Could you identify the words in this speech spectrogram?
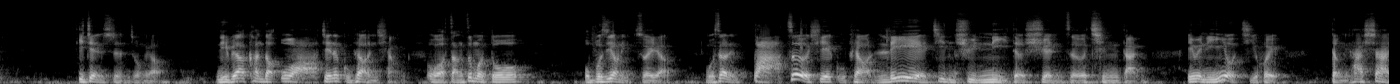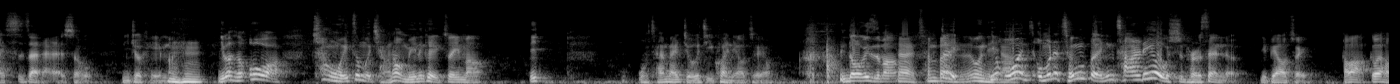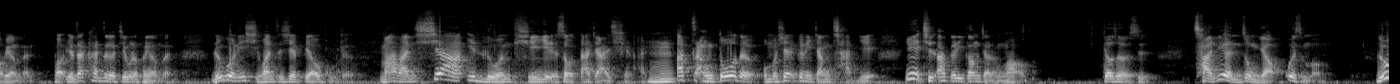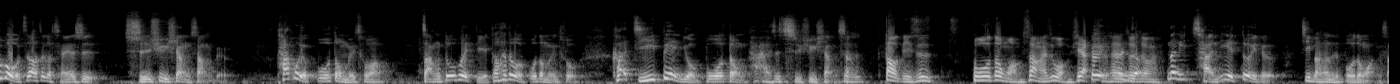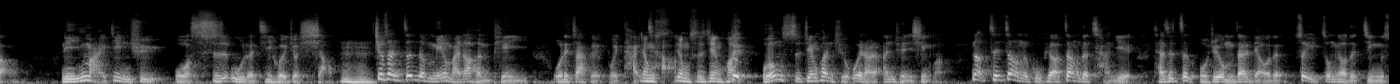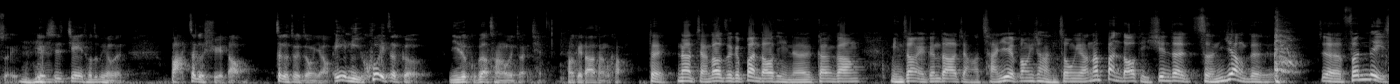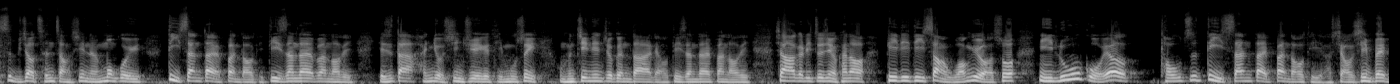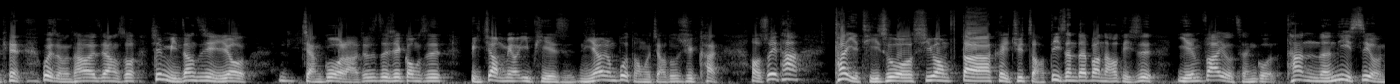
一件事很重要，你不要看到哇，今天的股票很强，哇，涨这么多，我不是要你追啊，我是要你把这些股票列进去你的选择清单，因为你有机会等它下一次再来的时候。你就可以买。嗯、你不要说哇，创维这么强，那我明天可以追吗？你我才买九十几块，你要追哦？你懂我意思吗？对，成本的问题。我我们的成本已经差六十 percent 了，你不要追，好不好？各位好朋友们，好，有在看这个节目的朋友们，如果你喜欢这些标股的，麻烦下一轮便宜的时候大家一起来。嗯，啊，涨多的，我们现在跟你讲产业，因为其实阿格力刚刚讲的很好，教授的是产业很重要。为什么？如果我知道这个产业是持续向上的。它会有波动，没错啊，涨多会跌，它都有波动，没错。可它即便有波动，它还是持续向上。到底是波动往上还是往下？对，这才是最重要。那你产业对的，基本上是波动往上。你买进去，我失误的机会就小。嗯哼，就算真的没有买到很便宜，我的价格也不会太差。用，用时间换，对，我用时间换取未来的安全性嘛。那这这样的股票，这样的产业，才是这个我觉得我们在聊的最重要的精髓，嗯、也是建议投资朋友们把这个学到，这个最重要，因为你会这个。你的股票常常会赚钱，好，给大家参考。对，那讲到这个半导体呢，刚刚敏章也跟大家讲了，产业方向很重要。那半导体现在怎样的呃分类是比较成长性的？莫过于第三代半导体。第三代半导体也是大家很有兴趣的一个题目，所以我们今天就跟大家聊第三代半导体。像阿格力最近有看到 P D D 上有网友啊说，你如果要投资第三代半导体啊，小心被骗。为什么他会这样说？其实敏章之前也有。讲过了，就是这些公司比较没有 EPS，你要用不同的角度去看，好，所以他他也提出哦，希望大家可以去找第三代半导体是研发有成果，它能力是有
